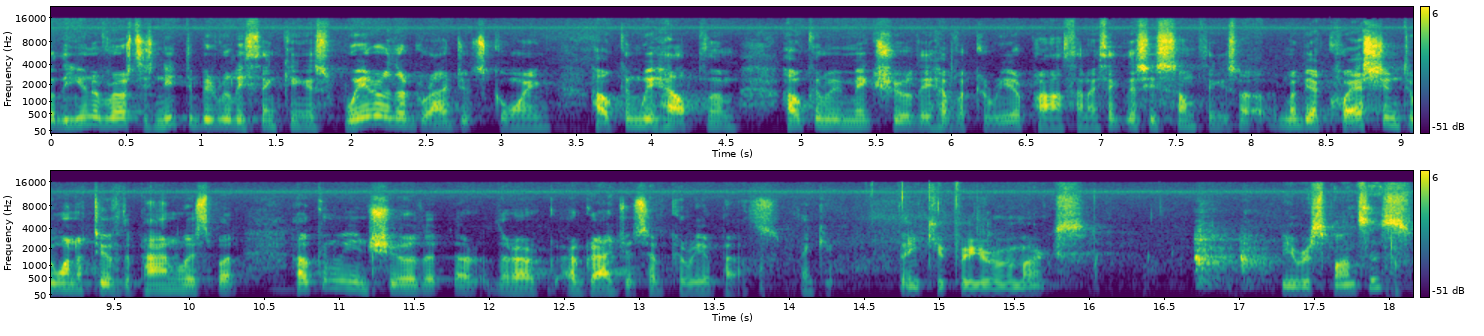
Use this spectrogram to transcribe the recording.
But the universities need to be really thinking is where are their graduates going? How can we help them? How can we make sure they have a career path? And I think this is something, it's not maybe a question to one or two of the panelists, but how can we ensure that our, that our, our graduates have career paths? Thank you. Thank you for your remarks. Any responses?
